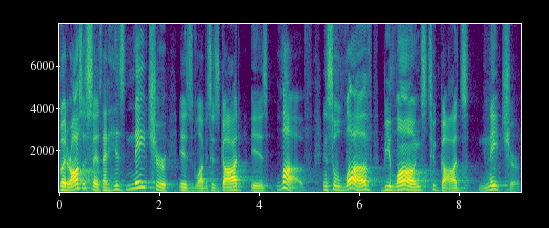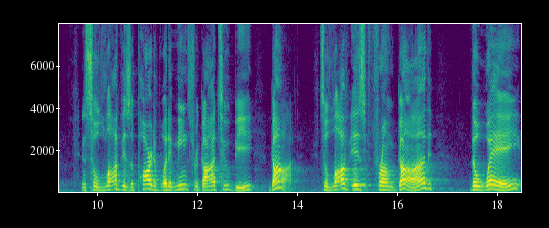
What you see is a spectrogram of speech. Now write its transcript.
But it also says that His nature is love. It says, God is love. And so love belongs to God's nature. And so love is a part of what it means for God to be God. So love is from God the way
